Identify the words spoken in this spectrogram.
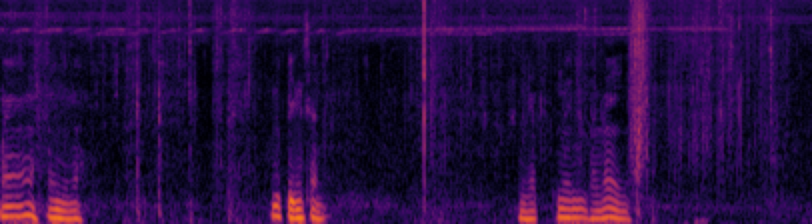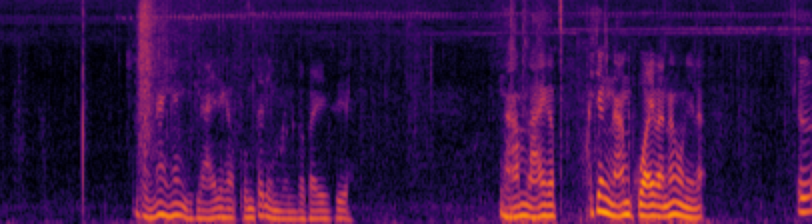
มาเอานี่มา นี่เป็นสันนี่ครับมันอยู่ข้างในนี่ข้างในยังอีกหลายเลยครับ ผมตะเด็นเหมือนกับไปเสียน้ำหลายครับก็จังน้ำกวยวันเท่านี่แหละเออ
